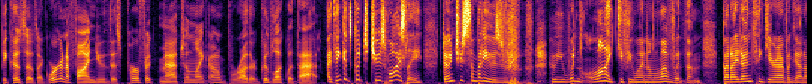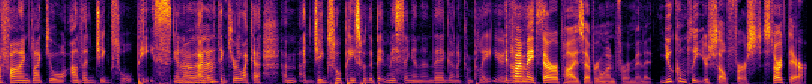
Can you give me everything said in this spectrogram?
because it's like, we're going to find you this perfect match. I'm like, oh, brother, good luck with that. I think it's good to choose wisely. Don't choose somebody who's who you wouldn't like if you weren't in love with them. But I don't think you're ever going to find like your other jigsaw piece. You know, I Mm-hmm. don't think you're like a, a a jigsaw piece with a bit missing, and then they're going to complete you. If No. I may therapize everyone for a minute, you complete yourself first. Start there.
